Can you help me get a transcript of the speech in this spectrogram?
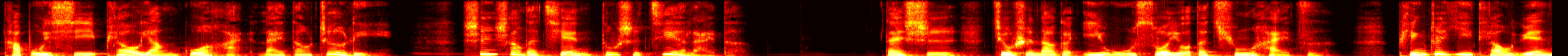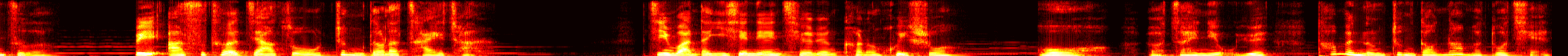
他不惜漂洋过海来到这里，身上的钱都是借来的。但是，就是那个一无所有的穷孩子，凭着一条原则，为阿斯特家族挣得了财产。今晚的一些年轻人可能会说：“哦，在纽约，他们能挣到那么多钱。”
